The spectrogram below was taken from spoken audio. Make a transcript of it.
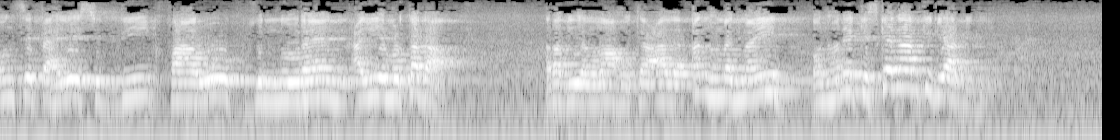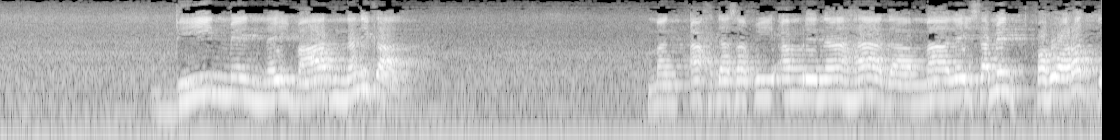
ان سے پہلے صدیق، فاروق ذنورین علی مرتدہ رضی اللہ تعالی عنہم اجمعین، انہوں نے کس کے نام کی گیارہویں دی؟ دین میں نئی بات نہ نکال من احدث فی امرنا هذا ما ليس من فهو رد.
